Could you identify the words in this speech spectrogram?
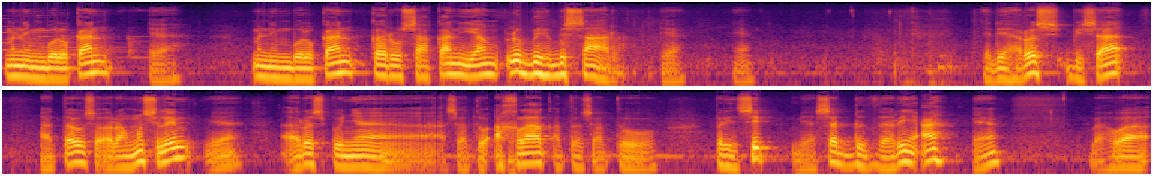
menimbulkan ya menimbulkan kerusakan yang lebih besar ya ya. Jadi harus bisa atau seorang muslim ya harus punya suatu akhlak atau suatu prinsip ya saddud dzari'ah ya bahwa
